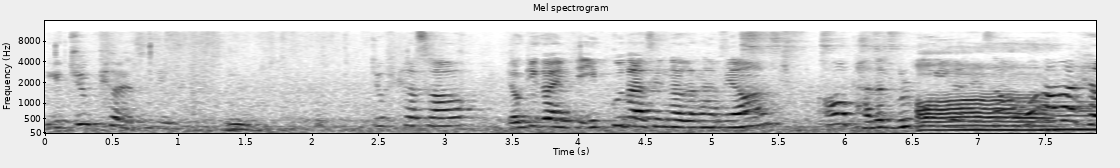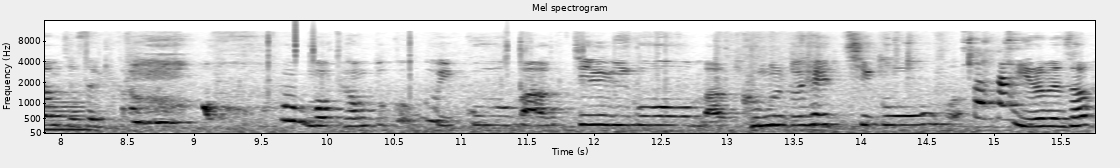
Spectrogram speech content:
이게 쭉 펴요, 선생님. 쭉 펴서 여기가 이제 입구다 생각을 하면 어 바다 물고기가 돼서 아. 와 헤엄쳐서 이렇게 어, 뭐 병뚜껑도 있고 막 찔리고 막 그물도 헤치고 와 이러면서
